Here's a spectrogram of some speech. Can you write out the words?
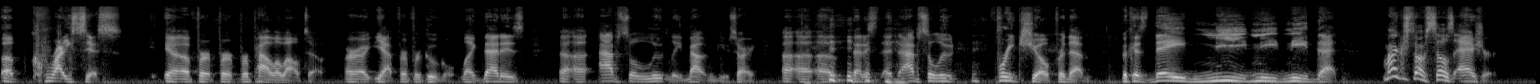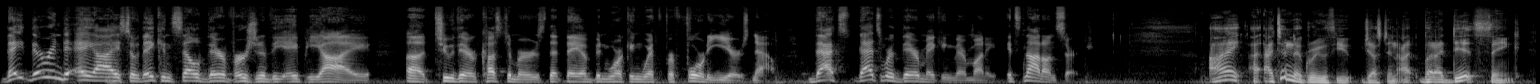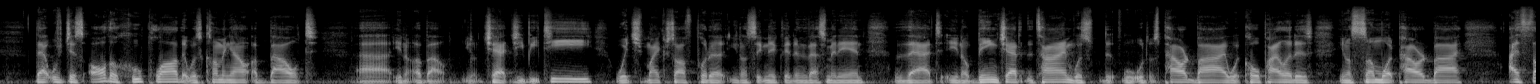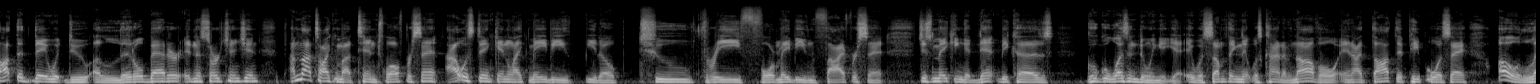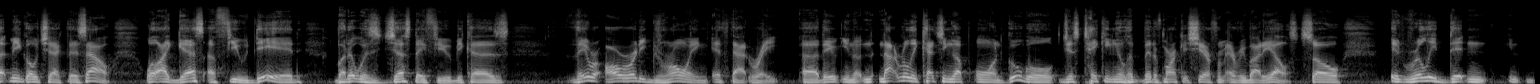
uh, crisis uh, for, for for Palo Alto or uh, yeah for for Google. Like that is uh, uh, absolutely Mountain View. Sorry, that is an absolute freak show for them because they need need need that. Microsoft sells Azure. They they're into AI so they can sell their version of the API uh, to their customers that they have been working with for 40 years now. That's that's where they're making their money. It's not on search. I I tend to agree with you, Justin. I, but I did think that with just all the hoopla that was coming out about uh, you know, about you know Chat GPT, which Microsoft put a you know significant investment in. That you know Bing Chat at the time was what was powered by, what Copilot is you know somewhat powered by. I thought that they would do a little better in the search engine. I'm not talking about 10, 12%. I was thinking like maybe, you know, two, three, four, maybe even 5%, just making a dent because Google wasn't doing it yet. It was something that was kind of novel. And I thought that people would say, oh, let me go check this out. Well, I guess a few did, but it was just a few because they were already growing at that rate. Uh, they, you know, not really catching up on Google, just taking a little bit of market share from everybody else. So it really didn't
